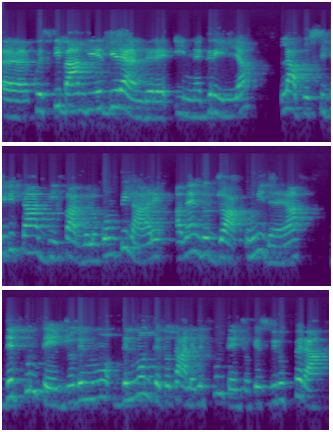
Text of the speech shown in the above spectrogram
eh, questi bandi e di rendere in griglia la possibilità di farvelo compilare avendo già un'idea del punteggio, del, del monte totale del punteggio che svilupperà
